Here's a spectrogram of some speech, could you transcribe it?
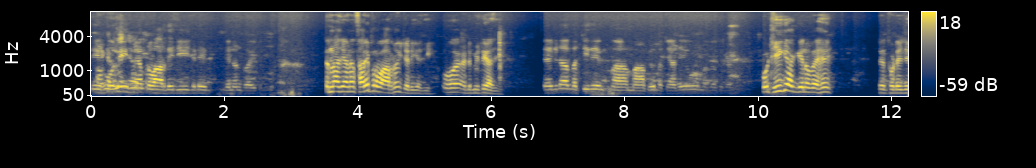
ਤੇ ਹੋਰ ਵੀ ਸੁਣਿਆ ਪਰਿਵਾਰ ਦੇ ਜੀ ਜਿਹੜੇ ਜਿਨ੍ਹਾਂ ਨੂੰ ਦਵਾਈ ਦਿੱਤੀ? ਤਿੰਨਾਂ ਜਣੇ ਸਾਰੇ ਪਰਿਵਾਰ ਨੂੰ ਹੀ ਚੜੀ ਆ ਜੀ। ਉਹ ਐਡਮਿਟ ਆ ਜੀ। ਤੇ ਜਿਹੜਾ ਬੱਚੀ ਦੇ ਮਾਂ ਮਾਂ ਪਿਓ ਬੱਚਿਆਂ ਦੇ ਉਹ ਮਤਲਬ ਉਹ ਠੀਕ ਹੈ ਅੱਗੇ ਨੂੰ ਵੈਸੇ। ਤੇ ਥੋੜੇ ਜੇ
